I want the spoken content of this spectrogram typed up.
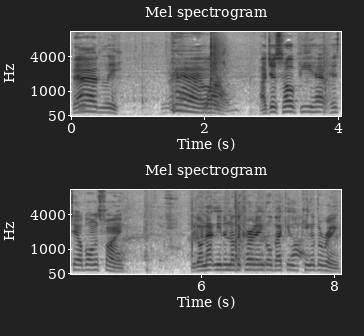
badly. wow. wow. I just hope he ha- his tailbone is fine. We do not need another Kurt Angle back in King of the Ring.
